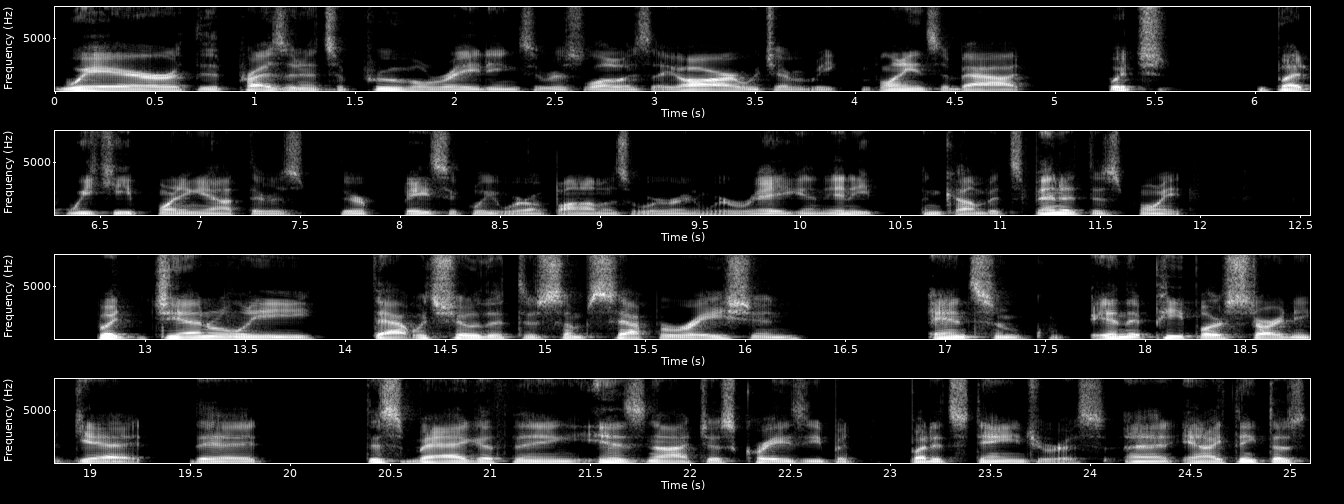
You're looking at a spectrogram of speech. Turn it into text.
where the president's approval ratings are as low as they are, which everybody complains about, which but we keep pointing out there's they're basically where Obama's were and where Reagan, any incumbent's been at this point. But generally, that would show that there's some separation and some and that people are starting to get that this MAGA thing is not just crazy, but but it's dangerous. And I think those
